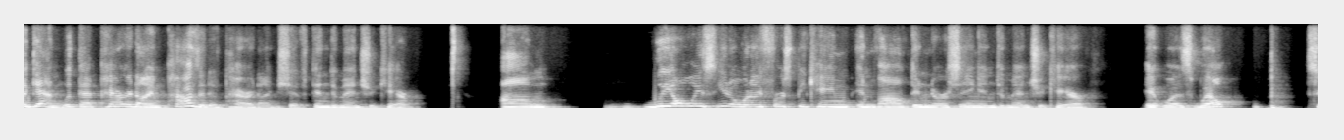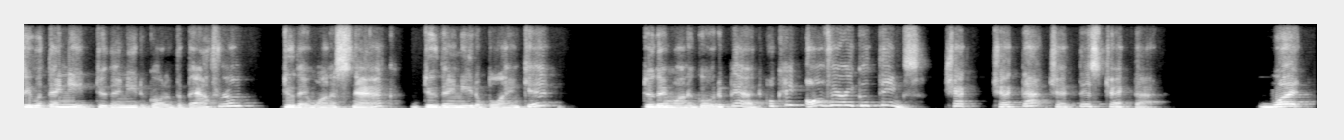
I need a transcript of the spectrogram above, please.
again, with that paradigm, positive paradigm shift in dementia care, um, we always, you know, when I first became involved in nursing and dementia care, it was, well, see what they need. Do they need to go to the bathroom? Do they want a snack? Do they need a blanket? Do they want to go to bed? Okay, all very good things. Check, check that, check this, check that. What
